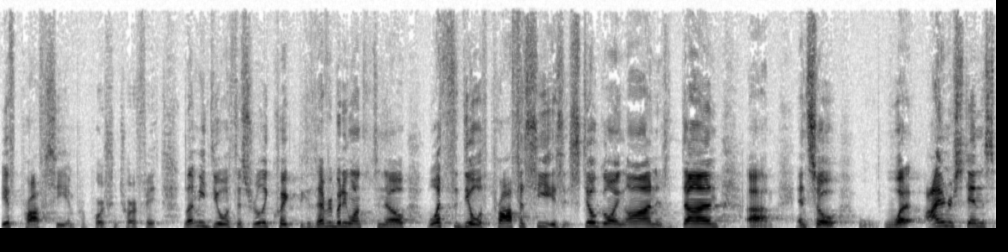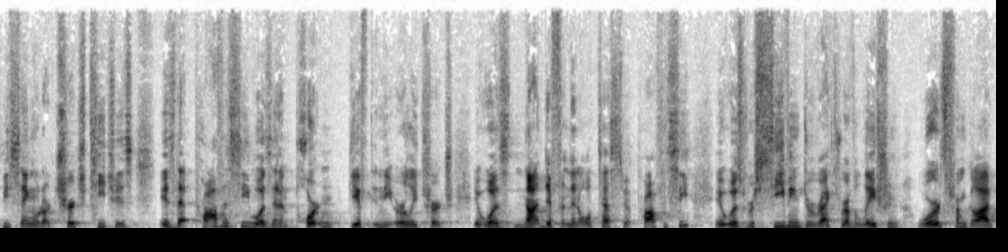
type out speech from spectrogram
If prophecy in proportion to our faith. Let me deal with this really quick because everybody wants to know what's the deal with prophecy? Is it still going on? Is it done? Um, and so, what I understand this to be saying, what our church teaches, is that prophecy was an important gift in the early church. It was not different than Old Testament prophecy, it was receiving direct revelation, words from God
